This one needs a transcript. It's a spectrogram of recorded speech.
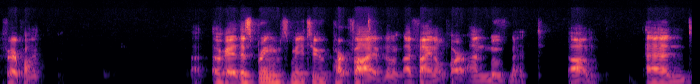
Fair point. Uh, okay, this brings me to part five, my final part on movement. Um, and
